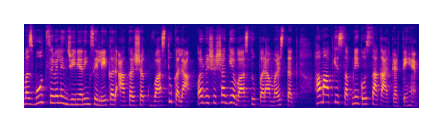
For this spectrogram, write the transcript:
मज़बूत सिविल इंजीनियरिंग से लेकर आकर्षक वास्तुकला और विशेषज्ञ वास्तु परामर्श तक हम आपके सपने को साकार करते हैं।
